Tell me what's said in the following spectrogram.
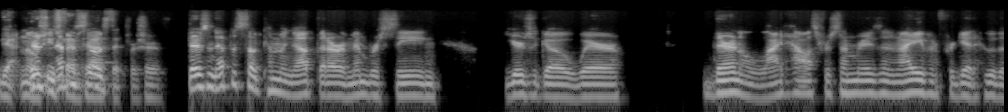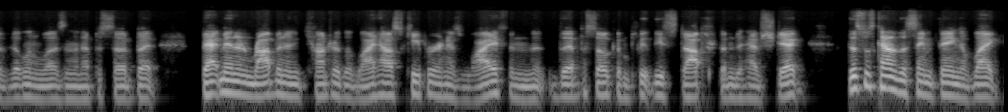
yeah, no, there's she's episode- fantastic for sure. There's an episode coming up that I remember seeing years ago where they're in a lighthouse for some reason, and I even forget who the villain was in that episode, but Batman and Robin encounter the lighthouse keeper and his wife, and the, the episode completely stops for them to have shtick. This was kind of the same thing of like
